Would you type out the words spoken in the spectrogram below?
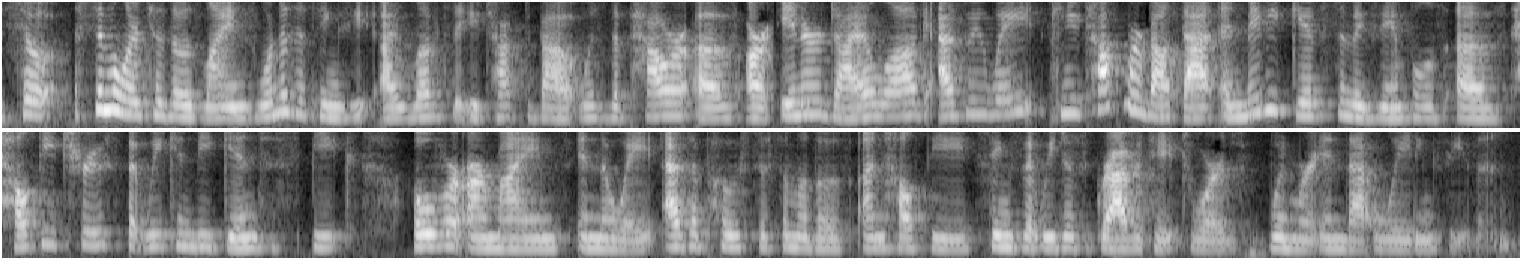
So, similar to those lines, one of the things you, I loved that you talked about was the power of our inner dialogue as we wait. Can you talk more about that and maybe give some examples of healthy truths that we can begin to speak over our minds in the wait, as opposed to some of those unhealthy things that we just gravitate towards when we're in that waiting season?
